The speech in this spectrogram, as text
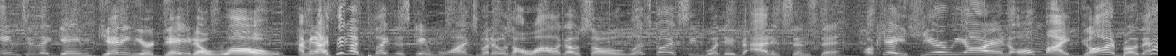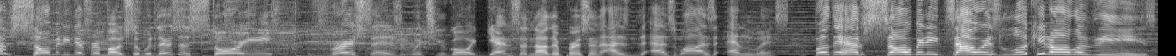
into the game, getting your data. Whoa. I mean, I think I played this game once, but it was a while ago. So let's go and see what they've added since then. Okay, here we are. And oh my god, bro, they have so many different modes. So there's a story versus which you go against another person as as well as endless. Bro, they have so many towers. Look at all of these.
